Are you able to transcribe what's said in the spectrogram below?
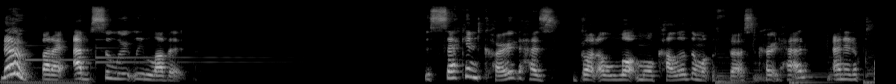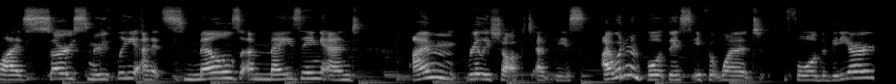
no, but I absolutely love it. The second coat has got a lot more colour than what the first coat had, and it applies so smoothly and it smells amazing and I'm really shocked at this. I wouldn't have bought this if it weren't for the video.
